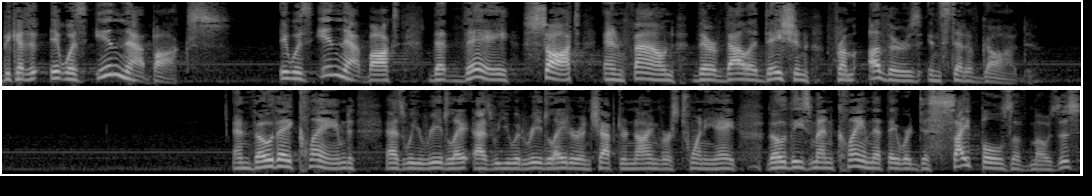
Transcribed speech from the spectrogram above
Because it was in that box. It was in that box that they sought and found their validation from others instead of God. And though they claimed, as we read, as you would read later in chapter 9 verse 28, though these men claimed that they were disciples of Moses,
